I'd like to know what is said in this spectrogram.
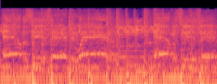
Elvis is everywhere. Elvis is everything.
